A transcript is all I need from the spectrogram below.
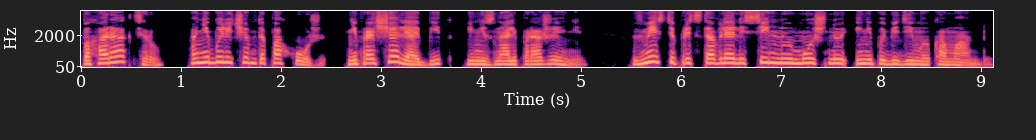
По характеру они были чем-то похожи, не прощали обид и не знали поражения. Вместе представляли сильную, мощную и непобедимую команду.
